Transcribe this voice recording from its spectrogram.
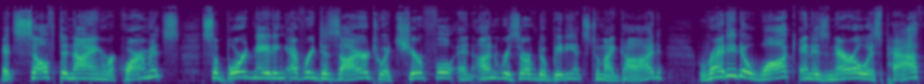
its self-denying requirements, subordinating every desire to a cheerful and unreserved obedience to my God, ready to walk in his narrowest path,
